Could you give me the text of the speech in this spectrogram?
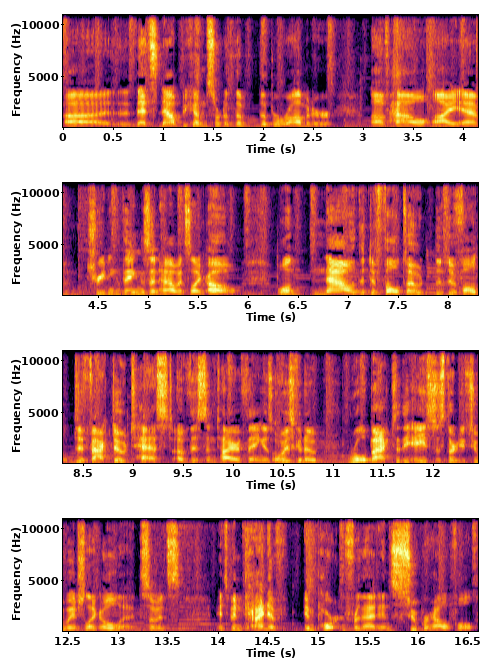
uh, that's now become sort of the, the barometer of how I am treating things and how it's like, oh, well, now the default, the default de facto test of this entire thing is always gonna roll back to the Asus 32 inch like OLED. So it's, it's been kind of important for that and super helpful.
